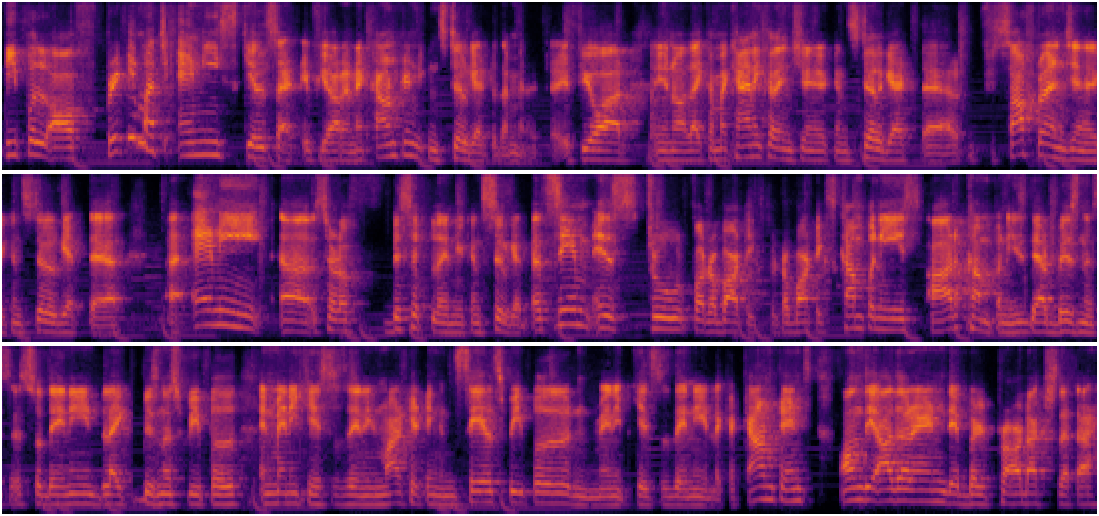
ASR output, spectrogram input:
people of pretty much any skill set. If you are an accountant, you can still get to the military. If you are, you know, like a mechanical engineer, you can still get there. If you're software engineer, you can still get there. Uh, any uh, sort of discipline you can still get. The same is true for robotics. But robotics companies are companies, they are businesses. So they need like business people. In many cases, they need marketing and sales people. In many cases, they need like accountants. On the other end, they build products that are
